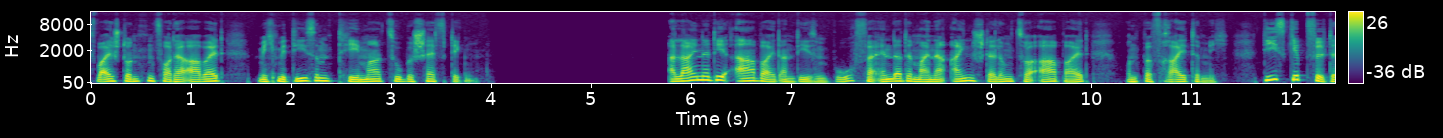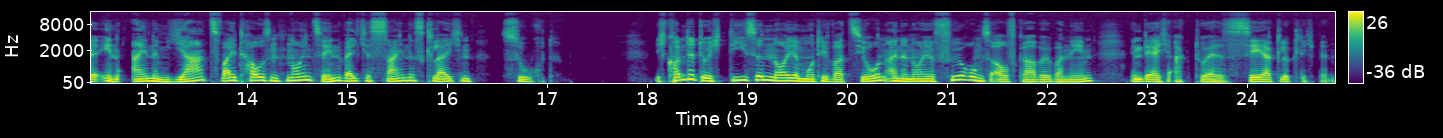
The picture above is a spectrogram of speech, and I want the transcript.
zwei Stunden vor der Arbeit mich mit diesem Thema zu beschäftigen. Alleine die Arbeit an diesem Buch veränderte meine Einstellung zur Arbeit und befreite mich. Dies gipfelte in einem Jahr 2019, welches seinesgleichen sucht. Ich konnte durch diese neue Motivation eine neue Führungsaufgabe übernehmen, in der ich aktuell sehr glücklich bin.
